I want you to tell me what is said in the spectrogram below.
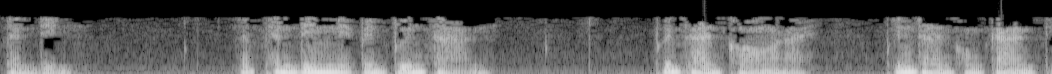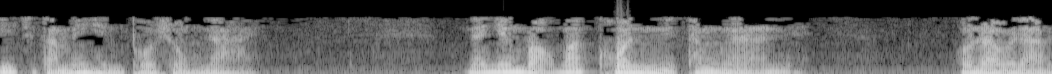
แผ่นดิน และแผ่นดินเนี่ยเป็นพื้นฐาน พื้นฐานของอะไร พื้นฐานของการที่จะทำให้เห็นโพชงได้นะยังบอกว่าคนเนี่ยทำงานเนี่ย คนเราเวลาไป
